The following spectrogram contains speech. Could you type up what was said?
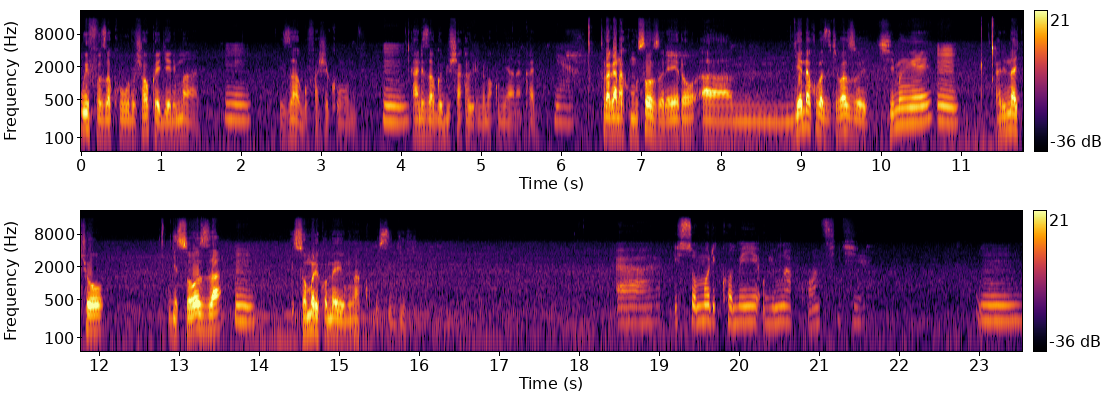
wifuza kurushaho kwegera imana Mm. izagufashe kumva Mm. kandi izaguha ibyo ushaka bibiri na makumyabiri na kane Yeah. turagana ku musozo rero um, ngenda kubaza ikibazo kimwe Mm. ari na cyo gisoza Mm. Isomo rikomeye uyu mwaka ugusigiye Ah, isomo rikomeye uyu mwaka wansigiye Mm.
